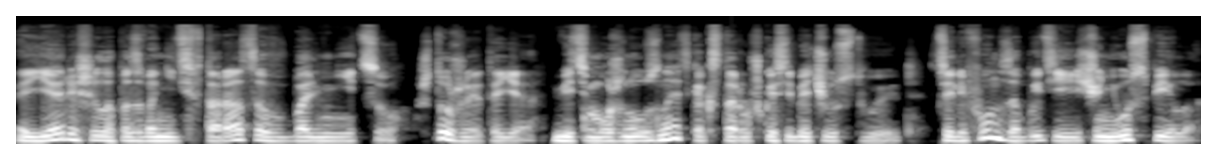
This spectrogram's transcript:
Я решила позвонить в Тарасов в больницу. Что же это я? Ведь можно узнать, как старушка себя чувствует. Телефон забыть я еще не успела.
